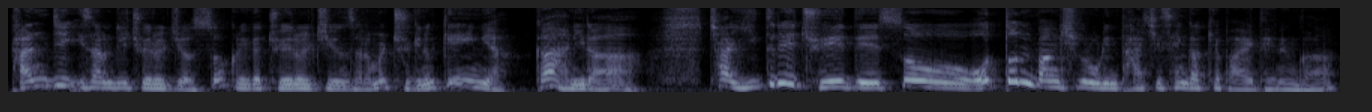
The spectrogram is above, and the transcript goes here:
단지 이 사람들이 죄를 지었어? 그러니까 죄를 지은 사람을 죽이는 게임이야가 아니라 자 이들의 죄에 대해서 어떤 방식으로 우린 다시 생각해 봐야 되는가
